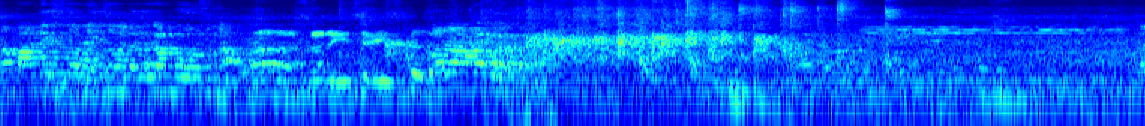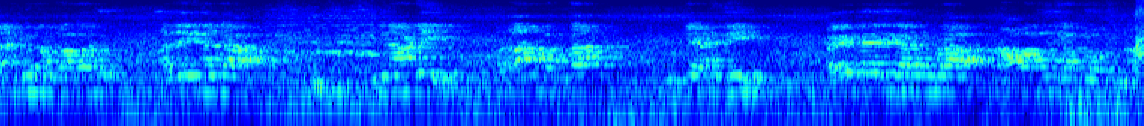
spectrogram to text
సభాధ్యక్షులు వహించవలసిందిగా కోరుతున్నా సార్ ఇస్తే తుమ్మల రామారావు గారు. థ్యాంక్ అదేవిధంగా ఈనాటి ప్రధాన వక్త ముఖ్య అతిథి బయోటెక్ గారు కూడా రావాల్సిందిగా కోరుతున్నా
